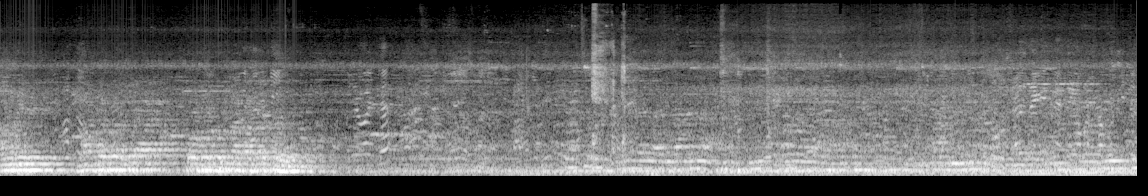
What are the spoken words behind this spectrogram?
আমাদের মন্ত্রপ্রদেশা ও প্রতিমা দর্শন করুন ধীরে ধীরে আপনারা মন্ত্রপ্রদেশা করুন আর যদি যে প্রতিমা দর্শন করেন এবং মন্ত্রপ্রদেশ দেখার সুযোগ করে দেন এই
